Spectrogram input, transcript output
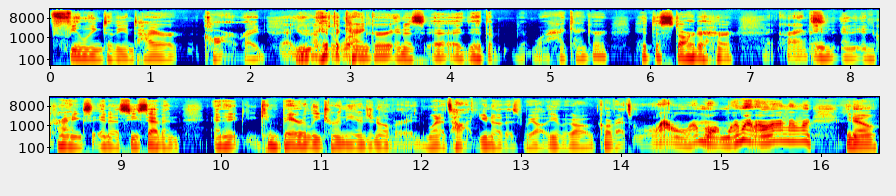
feeling to the entire car, right? Yeah, you you hit the work. canker in a s- uh, hit the what, canker hit the starter And it cranks. in and, and cranks in a C7, and it can barely turn the engine over when it's hot. You know this. We all you know we all Corvettes, you know.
